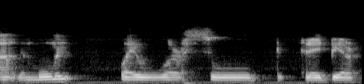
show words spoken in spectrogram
at the moment while we're so threadbare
